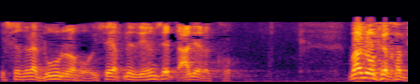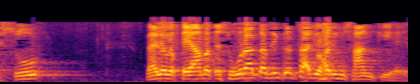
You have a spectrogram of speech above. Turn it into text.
اس سے ذرا دور رہو، اسے اپنے ذہن سے ٹالے رکھو۔ ون و خفسور پہلے وہ قیامت سورا کا ذکر تھا جو ہر انسان کی ہے،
